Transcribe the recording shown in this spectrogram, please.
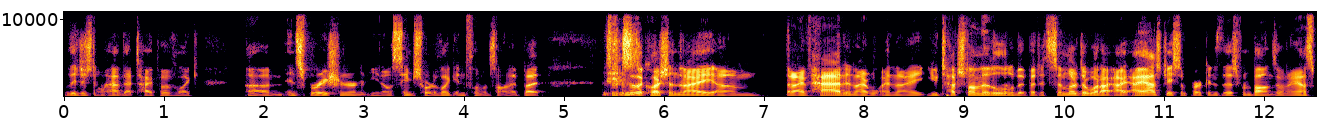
or they just don't have that type of like um inspiration or you know same sort of like influence on it. But so this is a question that i um that i've had and i and i you touched on it a little bit but it's similar to what i i asked jason perkins this from bonzo and i asked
